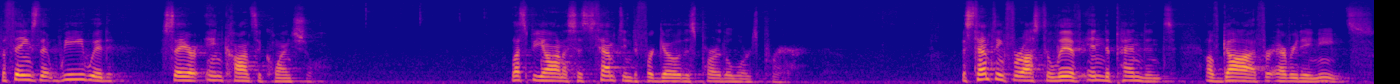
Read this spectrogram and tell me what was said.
the things that we would say are inconsequential. Let's be honest, it's tempting to forego this part of the Lord's Prayer. It's tempting for us to live independent of God for everyday needs.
